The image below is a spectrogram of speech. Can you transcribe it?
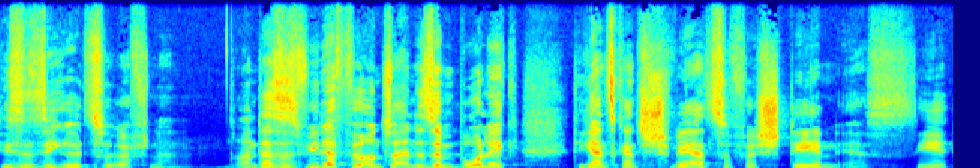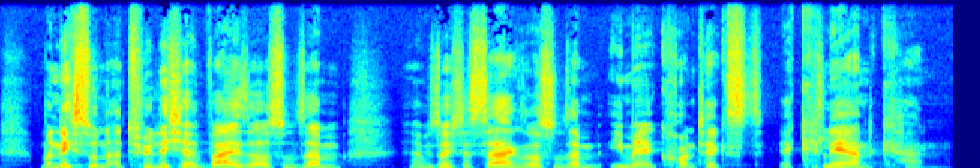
diese Siegel zu öffnen. Und das ist wieder für uns so eine Symbolik, die ganz, ganz schwer zu verstehen ist, die man nicht so natürlicherweise aus unserem, wie soll ich das sagen, aus unserem E-Mail-Kontext erklären kann.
